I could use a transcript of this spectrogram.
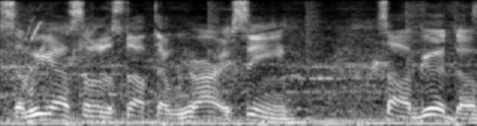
so we got some of the stuff that we've already seen. It's all good though.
